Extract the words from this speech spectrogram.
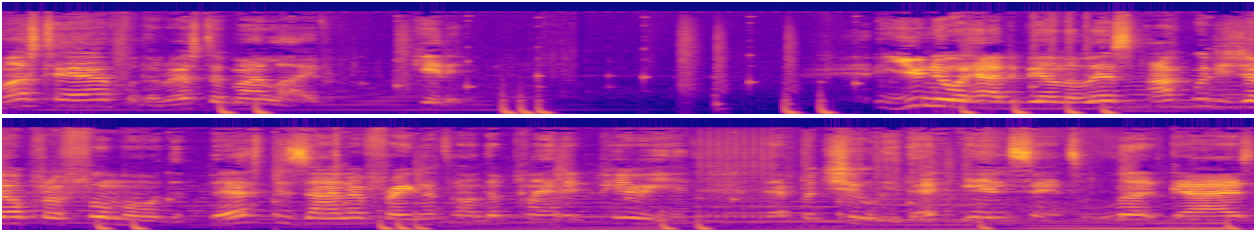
Must have for the rest of my life. Get it. You knew it had to be on the list. Acqua di Gio Profumo, the best designer fragrance on the planet, period. That patchouli, that incense. Look, guys,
